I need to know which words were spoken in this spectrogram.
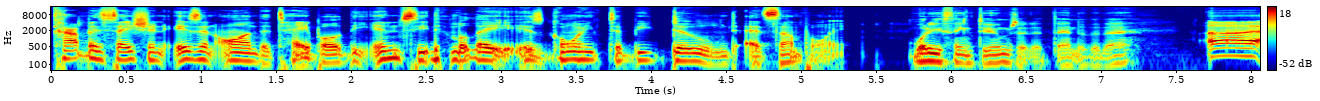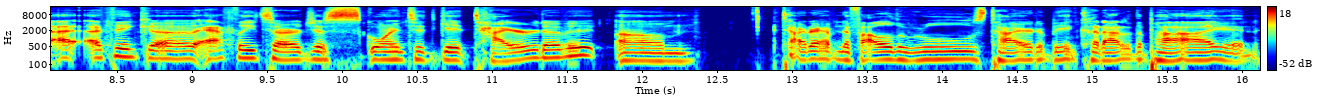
compensation isn't on the table, the NCAA is going to be doomed at some point. What do you think dooms it at the end of the day? Uh, I, I, think uh, athletes are just going to get tired of it. Um, tired of having to follow the rules, tired of being cut out of the pie, and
